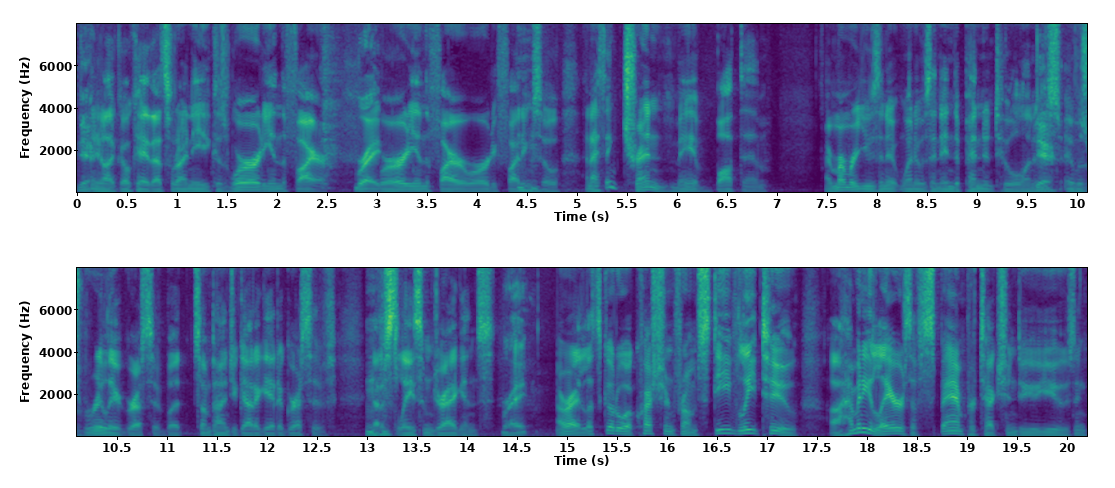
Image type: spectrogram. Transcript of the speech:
Yeah. And you're like, okay, that's what I need because we're already in the fire. Right. We're already in the fire. We're already fighting. Mm-hmm. So, and I think Trend may have bought them. I remember using it when it was an independent tool, and it Yeah. was it was really aggressive. But sometimes you got to get aggressive. Got Mm-hmm. to slay some dragons. Right. All right, let's go to a question from Steve Lee too. Uh, how many layers of spam protection do you use, in,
